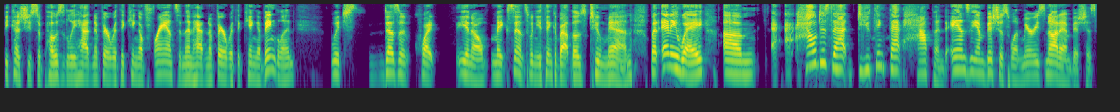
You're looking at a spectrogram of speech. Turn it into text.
because she supposedly had an affair with the king of France and then had an affair with the king of England, which doesn't quite you know make sense when you think about those two men but anyway um how does that do you think that happened? Anne's the ambitious one mary's not ambitious.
